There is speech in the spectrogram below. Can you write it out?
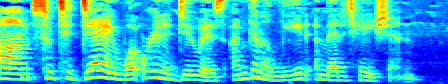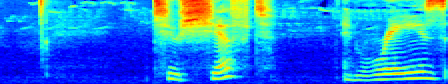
Um, so today, what we're going to do is I'm going to lead a meditation to shift and raise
